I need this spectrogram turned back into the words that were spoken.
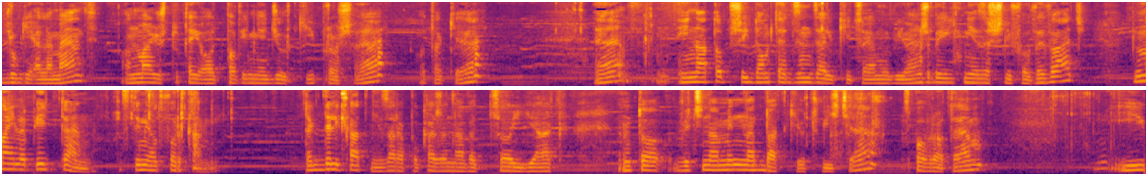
drugi element. On ma już tutaj odpowiednie dziurki, proszę. O takie. E, I na to przyjdą te dzędzelki, co ja mówiłem, żeby ich nie zeszlifowywać. No najlepiej ten, z tymi otworkami. Tak delikatnie, zaraz pokażę nawet co i jak. No to wycinamy naddatki oczywiście z powrotem. I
